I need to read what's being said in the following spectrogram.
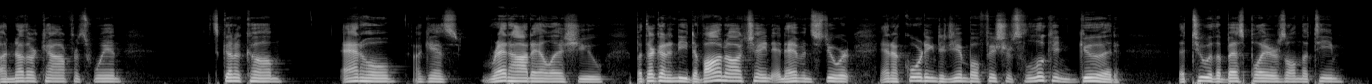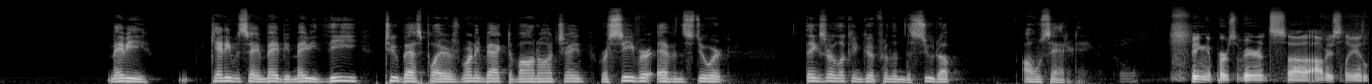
another conference win, it's going to come at home against red hot LSU, but they're going to need De'Von Achane and Evan Stewart. And according to Jimbo Fisher, it's looking good that two of the best players on the team, maybe, can't even say maybe, maybe the two best players, running back De'Von Achane, receiver Evan Stewart, things are looking good for them to suit up on Saturday. Speaking of perseverance, uh, obviously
